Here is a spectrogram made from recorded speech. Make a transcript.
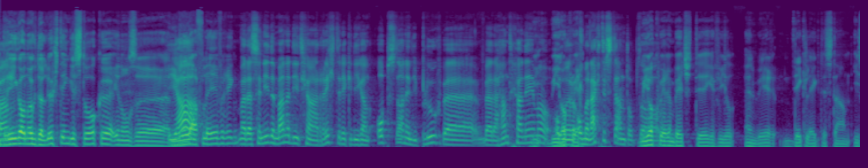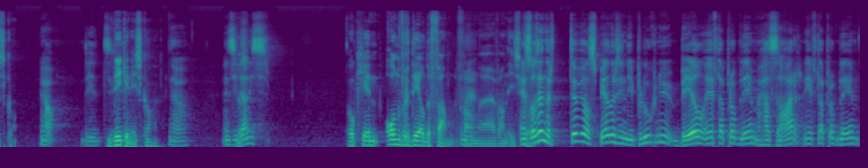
Rodrigo nog de lucht ingestoken in onze Ja, nulaflevering. Maar dat zijn niet de mannen die het gaan rechttrekken, die gaan opstaan en die ploeg bij, bij de hand gaan nemen Wie- wie om, een, weer- om een achterstand op te Wie ook halen. weer een beetje tegenviel en weer dik leek te staan, Isco. Ja, die, die- Dikke Isco. ja. En Zidane is... Ook geen onverdeelde fan van, Nee. eh, van Isco. En zo zijn er te veel spelers in die ploeg nu. Bale heeft dat probleem, Hazard heeft dat probleem,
